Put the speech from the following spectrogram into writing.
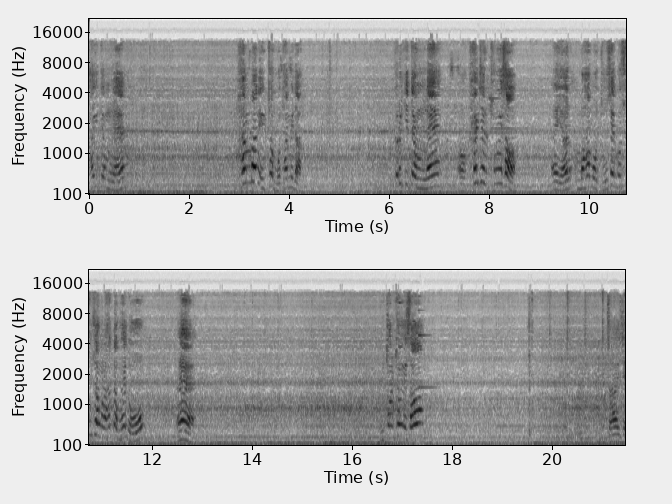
하기 때문에, 한 번에 유턴 못 합니다. 그렇기 때문에 어, 칼질을 통해서 예, 뭐한뭐 두세 번 수정을 한다고 해도 예, 유턴을 통해서 자 이제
